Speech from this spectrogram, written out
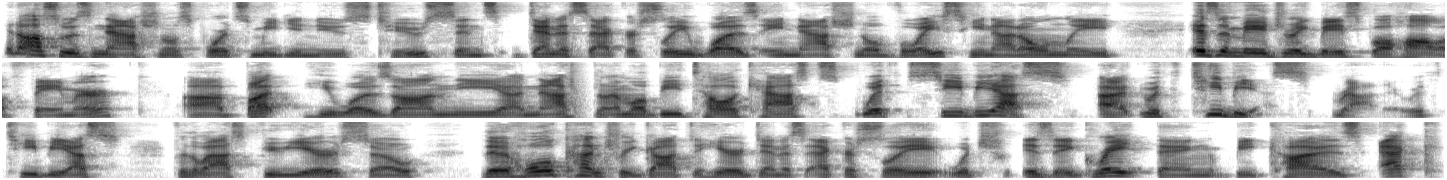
it also is national sports media news, too, since Dennis Eckersley was a national voice. He not only is a Major League Baseball Hall of Famer, uh, but he was on the uh, national MLB telecasts with CBS, uh, with TBS, rather, with TBS for the last few years. So the whole country got to hear Dennis Eckersley, which is a great thing because Eck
